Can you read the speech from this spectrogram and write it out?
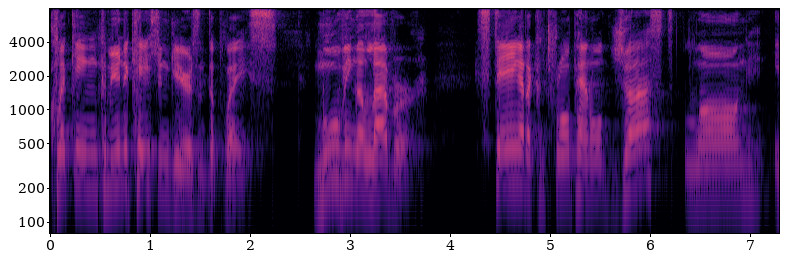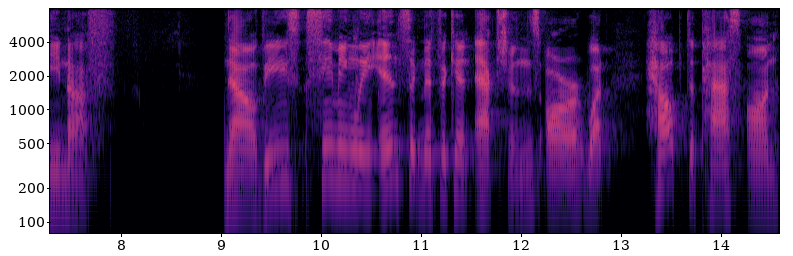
clicking communication gears into place, moving a lever, staying at a control panel just long enough. Now, these seemingly insignificant actions are what help to pass on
